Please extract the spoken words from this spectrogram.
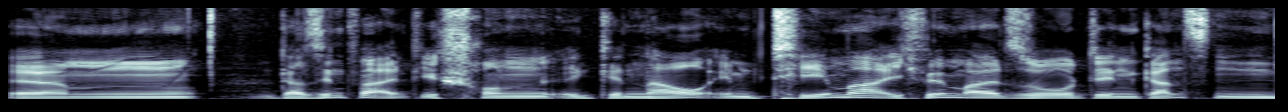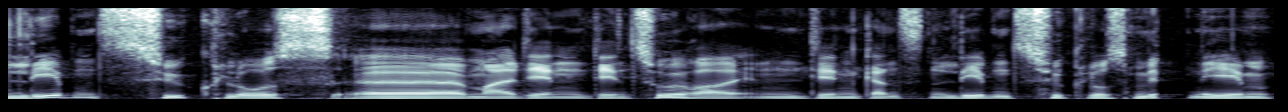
Ähm, da sind wir eigentlich schon genau im Thema. Ich will mal so den ganzen Lebenszyklus, äh, mal den, den Zuhörer in den ganzen Lebenszyklus mitnehmen,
